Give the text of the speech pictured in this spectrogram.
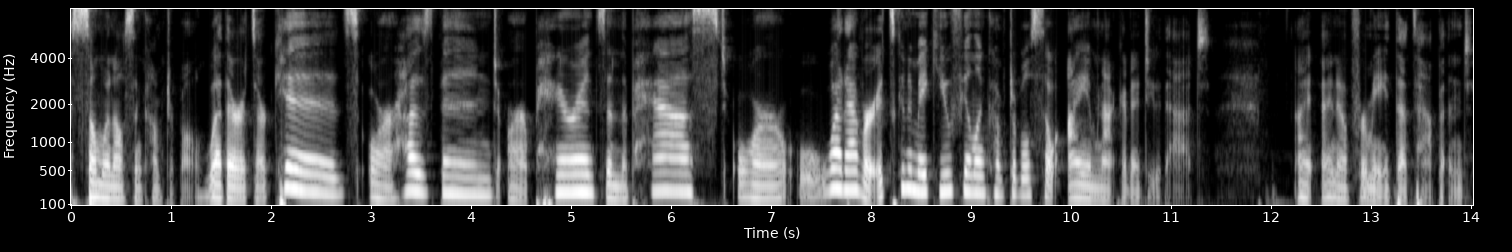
someone else uncomfortable, whether it's our kids or our husband or our parents in the past or whatever. It's going to make you feel uncomfortable, so I am not going to do that. I, I know for me that's happened.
